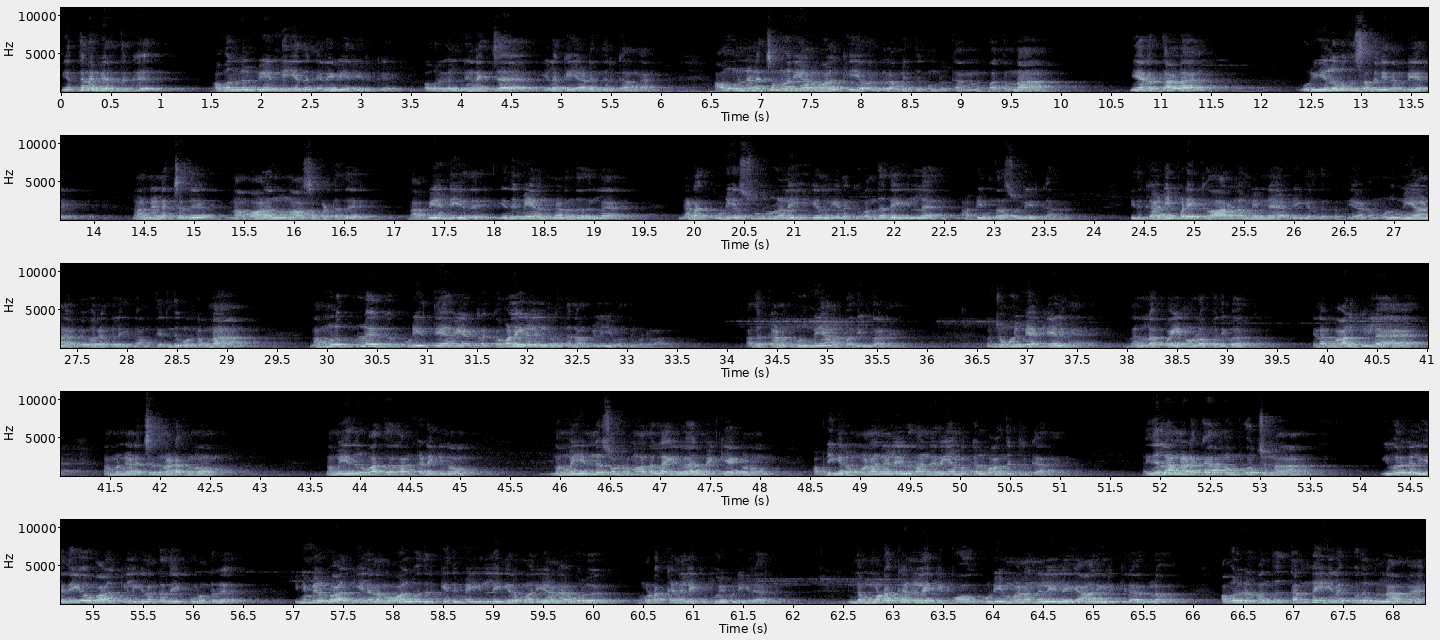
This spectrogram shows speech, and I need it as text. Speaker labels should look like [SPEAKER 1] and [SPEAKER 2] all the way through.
[SPEAKER 1] எத்தனை பேர்த்துக்கு அவர்கள் வேண்டியது நிறைவேறி இருக்கு அவர்கள் நினைச்ச இலக்கை அடைந்திருக்காங்க. அவங்க நினைச்ச மாதிரியான வாழ்க்கையை அவர்கள் அமைத்து கொண்டிருக்காங்கன்னு பார்த்தோம்னா ஏறத்தாழ ஒரு எழுபது சதவீதம் பேர் நான் நினச்சது நான் வாழணும்னு ஆசைப்பட்டது நான் வேண்டியது எதுவுமே எனக்கு நடந்ததில்லை. நடக்கக்கூடிய சூழ்நிலைகள் எனக்கு வந்ததே இல்லை அப்படின்னு தான் சொல்லியிருக்காங்க. இதுக்கு அடிப்படை காரணம் என்ன அப்படிங்கிறத பற்றியான முழுமையான விவரங்களை நாம் தெரிந்து கொண்டோம்னா நம்மளுக்குள்ளே இருக்கக்கூடிய தேவையற்ற கவலைகளிலிருந்து நாம் வெளியே வந்து விடலாம். அதற்கான முழுமையான பதிவு தான் இது. கொஞ்சம் முழுமையாக கேளுங்க. நல்ல பயனுள்ள பதிவாக இருக்கும். ஏன்னா வாழ்க்கையில் நம்ம நினச்சது நடக்கணும். நம்ம எதிர்பார்த்ததெல்லாம் கிடைக்கணும். நம்ம என்ன சொல்கிறோமோ அதெல்லாம் எல்லாருமே கேட்கணும் அப்படிங்கிற மனநிலையில் தான் நிறைய மக்கள் வாழ்ந்துட்டுருக்காங்க இதெல்லாம் நடக்காமல் போச்சுன்னா இவர்கள் எதையோ வாழ்க்கையில் இழந்ததை போன்று இனிமேல் வாழ்க்கையில் நம்ம வாழ்வதற்கு எதுவுமே இல்லைங்கிற மாதிரியான ஒரு முடக்க நிலைக்கு போய் விடுகிறார்கள். இந்த முடக்க நிலைக்கு போகக்கூடிய மனநிலையில் யார் இருக்கிறார்களோ அவர்கள் வந்து தன்னை இழப்பதும் இல்லாமல்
